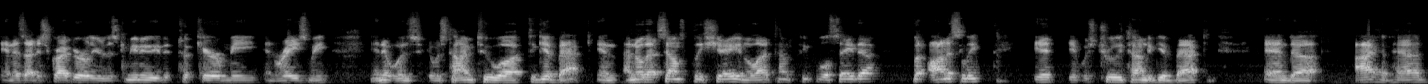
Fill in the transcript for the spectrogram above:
And as I described earlier, this community that took care of me and raised me, and it was it was time to uh, to give back. And I know that sounds cliche, and a lot of times people will say that, but honestly, it it was truly time to give back. And uh, I have had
